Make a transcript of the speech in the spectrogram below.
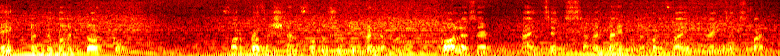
makeandaman.com. For professional photo shooting, Andaman, call us at 9679555965.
